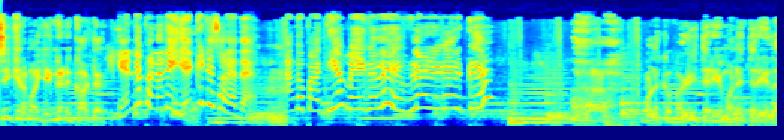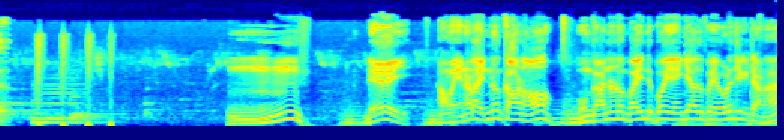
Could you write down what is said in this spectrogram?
சீக்கிரமா எங்கன்னு காட்டு. என்ன பண்ணணும் என்கிட்ட சொல்லாத. அங்க பாத்தியா மேகம்ல எவ்வளவு அழகா இருக்கு? உனக்கு வழி தெரியுமான்னு தெரியல. டேய் அவன் என்னடா இன்னும் காணோம்? உங்க அண்ணனும் பயந்து போய் எங்கேயாவது போய் ஒளிஞ்சுக்கிட்டானா?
